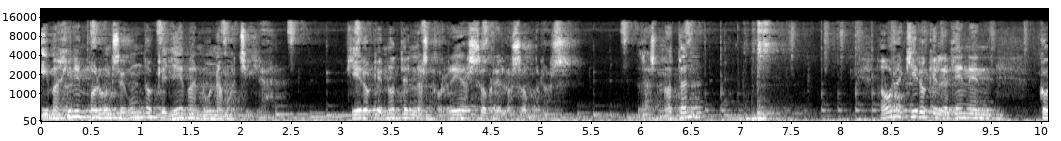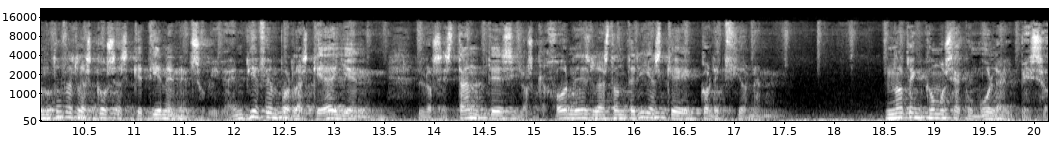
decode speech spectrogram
Imaginen por un segundo que llevan una mochila. Quiero que noten las correas sobre los hombros. ¿Las notan? Ahora quiero que las llenen con todas las cosas que tienen en su vida. Empiecen por las que hay en los estantes y los cajones, las tonterías que coleccionan. Noten cómo se acumula el peso.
